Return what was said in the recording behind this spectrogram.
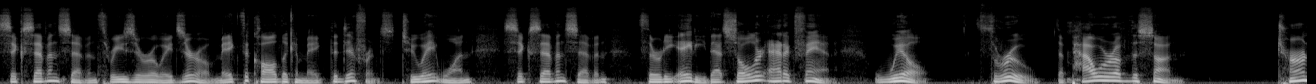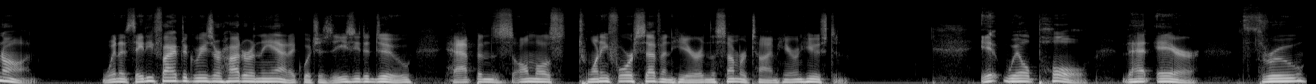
677 3080. Make the call that can make the difference. 281 677 3080. That solar attic fan will, through the power of the sun, turn on when it's 85 degrees or hotter in the attic, which is easy to do, happens almost 24 7 here in the summertime here in Houston. It will pull that air through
